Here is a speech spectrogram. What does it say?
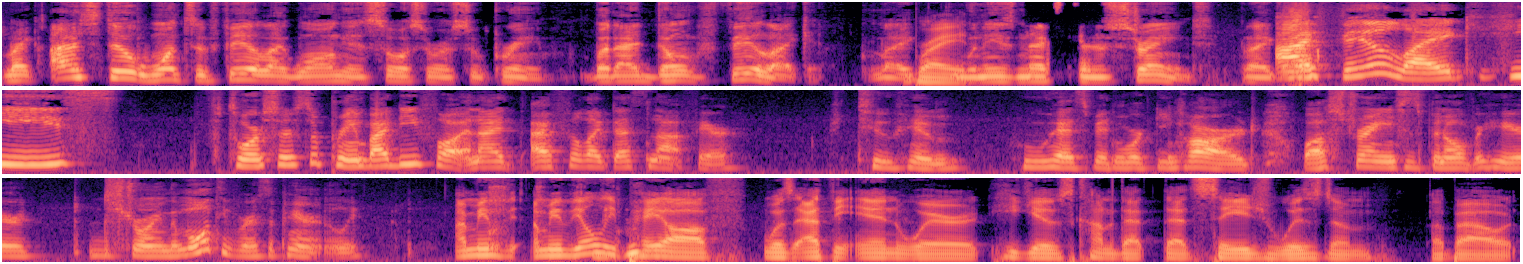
Like I still want to feel like Wong is Sorcerer Supreme, but I don't feel like it. Like Right. when he's next to Strange. Like I feel like he's Sorcerer Supreme by default, and I, I feel like that's not fair to him, who has been working hard while Strange has been over here destroying the multiverse, apparently. I mean, I mean, the only payoff was at the end where he gives kind of that, that sage wisdom about,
